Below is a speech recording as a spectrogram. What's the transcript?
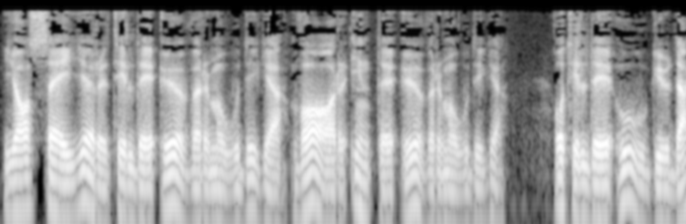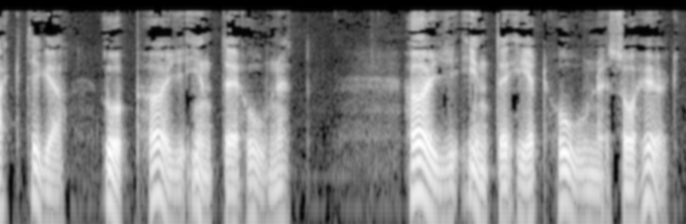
Jag säger till det övermodiga, var inte övermodiga, och till det ogudaktiga, upphöj inte hornet. Höj inte ert horn så högt,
